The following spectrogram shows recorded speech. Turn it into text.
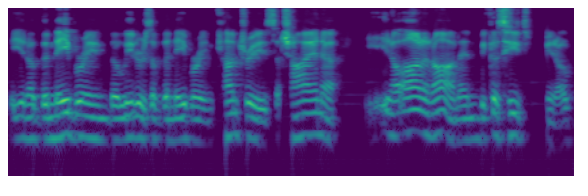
you know, the neighboring, the leaders of the neighboring countries, China, you know, on and on. And because he's, you know,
